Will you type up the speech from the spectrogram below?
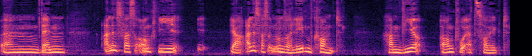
Ähm, denn alles, was irgendwie, ja, alles, was in unser Leben kommt, haben wir irgendwo erzeugt.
